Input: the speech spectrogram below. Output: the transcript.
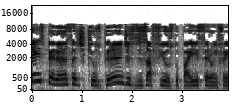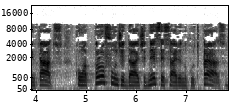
Sem esperança de que os grandes desafios do país serão enfrentados com a profundidade necessária no curto prazo,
